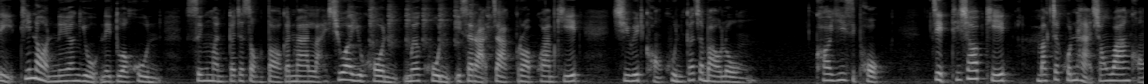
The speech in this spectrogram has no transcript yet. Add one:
ติที่นอนเนื่องอยู่ในตัวคุณ ซึ่งมันก็จะส่งต่อกันมาหลายชั่วอายุคน เมื่อคุณอิสระจากกรอบความคิด ชีวิตของคุณก็จะเบาลง ข้อ 26 จิตที่ชอบคิดมักจะค้นหาช่องว่างของ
